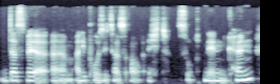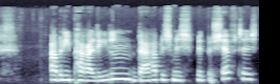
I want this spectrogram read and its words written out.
dass wir ähm, Adipositas auch echt Sucht nennen können. Aber die Parallelen, da habe ich mich mit beschäftigt.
